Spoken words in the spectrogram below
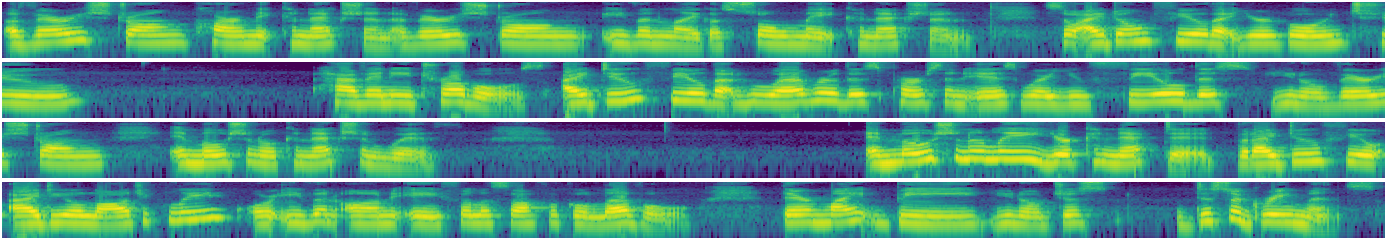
a very strong karmic connection, a very strong, even like a soulmate connection. So I don't feel that you're going to have any troubles. I do feel that whoever this person is, where you feel this, you know, very strong emotional connection with, emotionally you're connected, but I do feel ideologically or even on a philosophical level, there might be, you know, just disagreements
